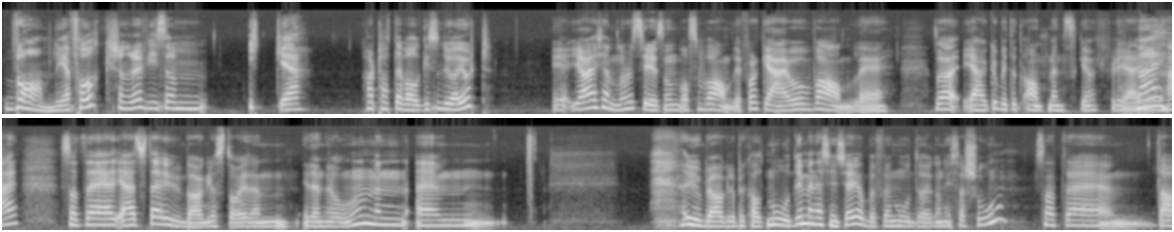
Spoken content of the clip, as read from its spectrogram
vanlige folk, skjønner du? Vi som ikke har tatt det valget som du har gjort? Ja, jeg kjenner når du sier det sånn, oss vanlige folk. Jeg er jo vanlig så Jeg har jo ikke blitt et annet menneske fordi jeg Nei. er her. Så det, jeg syns det er ubehagelig å stå i den, i den rollen. Men um, Det er ubehagelig å bli kalt modig, men jeg syns jeg jobber for en modig organisasjon. Så at, uh, da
